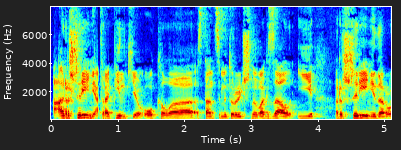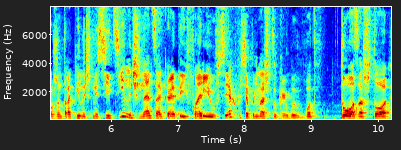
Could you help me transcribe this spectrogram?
о расширении тропинки около станции метро Речной вокзал и расширении дорожно-тропиночной сети начинается какая-то эйфория у всех, все понимают, что как бы вот то, за что,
